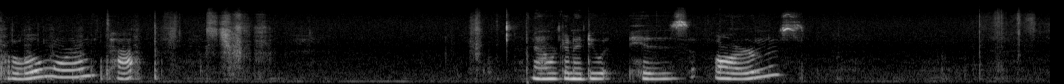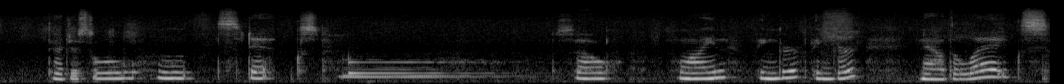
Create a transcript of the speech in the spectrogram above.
Put a little more on the top. Now we're going to do his arms. They're just little sticks. So, line, finger, finger. Now the legs.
